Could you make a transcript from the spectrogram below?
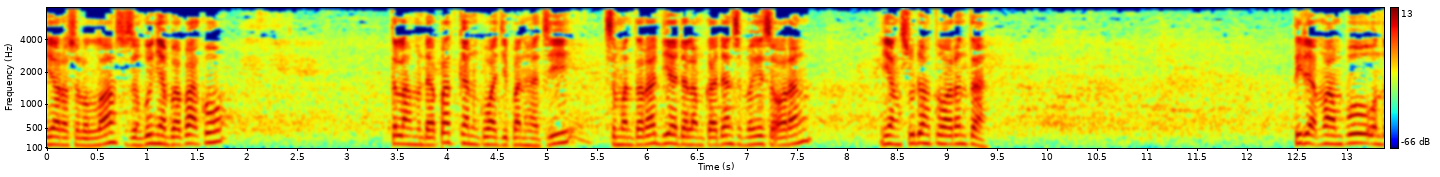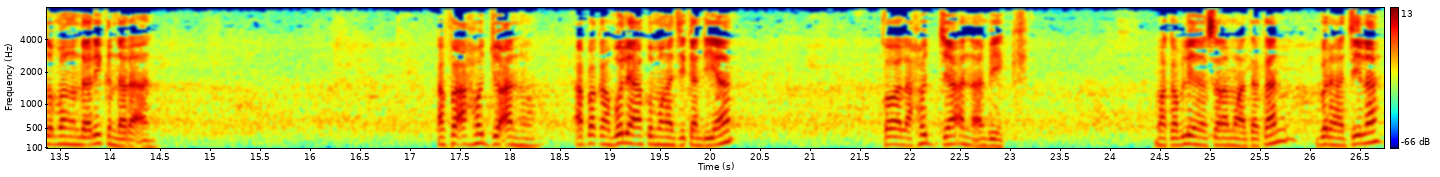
Ya Rasulullah sesungguhnya bapakku telah mendapatkan kewajiban haji sementara dia dalam keadaan sebagai seorang yang sudah tua renta tidak mampu untuk mengendari kendaraan. Apa ahujju anhu? Apakah boleh aku menghajikan dia? Qala hujja an abik maka beliau SAW mengatakan Berhajilah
